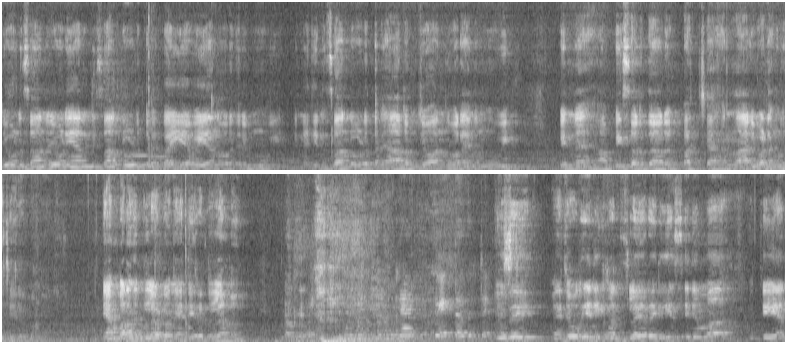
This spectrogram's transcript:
ജോണി സാർ ജോണി ആന്റണി സാറിന്റെ കൂടെ തന്നെ പയ്യ പയ്യ എന്ന് പറഞ്ഞൊരു മൂവി പിന്നെ ജിൻ സാറിന്റെ കൂടെ തന്നെ ആദം ജോൻ എന്ന് പറയുന്ന മൂവി പിന്നെ ഹാപ്പി സർദാർ പച്ച അങ്ങനെ നാല് പടങ്ങൾ ചെയ്തിട്ടുണ്ട്. ഞാൻ പറഞ്ഞിട്ടില്ല കേട്ടോ ഞാൻ ചെയ്തിട്ടില്ലാന്ന് ഇത് ചോദ്യം എനിക്ക് മനസ്സിലായത് ഈ സിനിമ ചെയ്യാൻ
